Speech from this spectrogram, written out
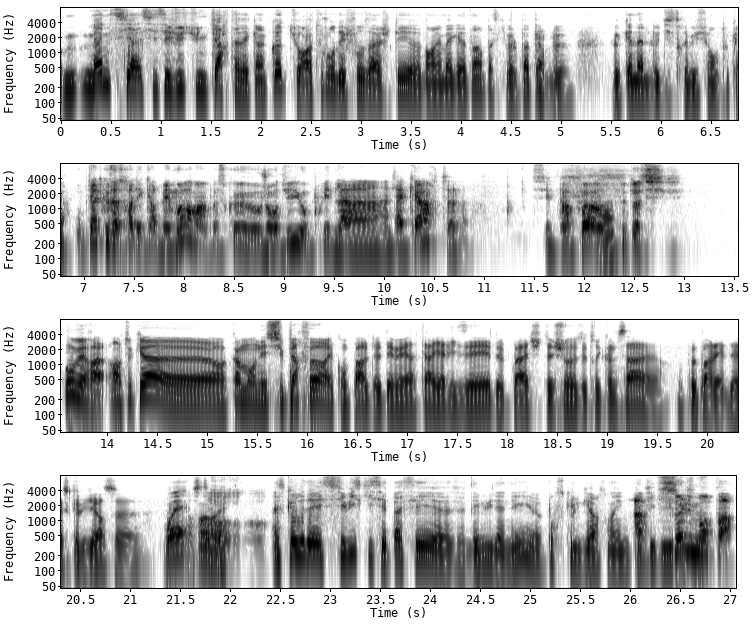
même si, si c'est juste une carte avec un code, tu auras toujours des choses à acheter euh, dans les magasins parce qu'ils veulent pas perdre Mhm. le, le canal de distribution en tout cas. Ou peut-être que ça sera des cartes mémoire, hein, parce qu'aujourd'hui, au prix de la, de la carte, c'est parfois Ouais. tout aussi. On verra. En tout cas, euh, comme on est super fort et qu'on parle de dématérialiser, de patch, de choses, de trucs comme ça, euh, on peut parler de Skullgirls. euh, Ouais. Ouais, ouais. Oh. Est-ce que vous avez suivi ce qui s'est passé euh, ce début d'année pour Skullgirls? On a une petite Absolument pas.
